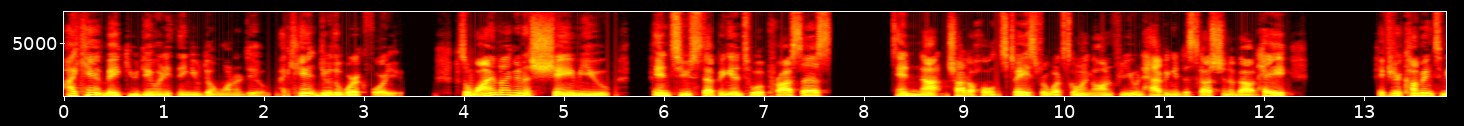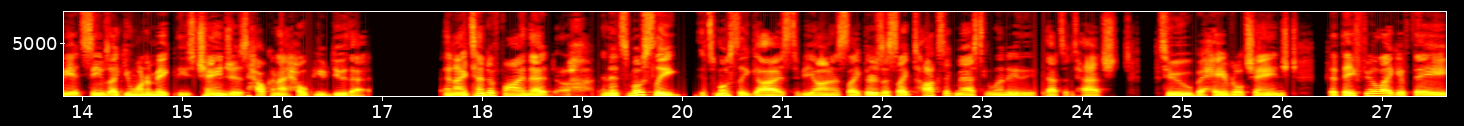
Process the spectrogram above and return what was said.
I can't make you do anything you don't want to do. I can't do the work for you. So why am I going to shame you into stepping into a process and not try to hold space for what's going on for you and having a discussion about, hey, if you're coming to me, it seems like you want to make these changes. How can I help you do that? and i tend to find that and it's mostly it's mostly guys to be honest like there's this like toxic masculinity that's attached to behavioral change that they feel like if they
